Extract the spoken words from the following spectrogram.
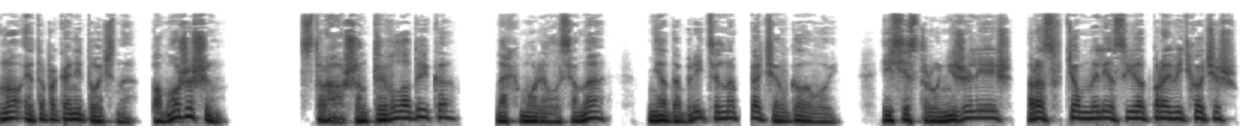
но это пока не точно. Поможешь им? — Страшен ты, владыка! — нахмурилась она, неодобрительно покачав головой. — И сестру не жалеешь, раз в темный лес ее отправить хочешь?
